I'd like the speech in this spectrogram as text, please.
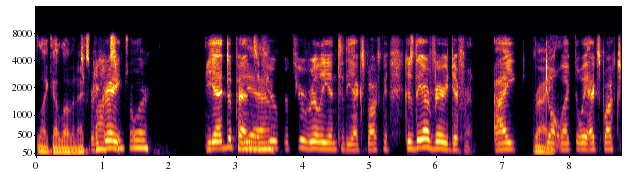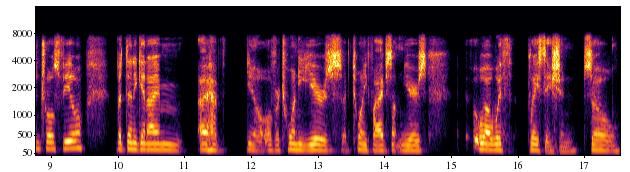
like I love an pretty Xbox controller. Yeah, it depends Yeah. if you're if you're really into the Xbox because they are very different. I Right. don't like the way Xbox controls feel, but then again, I'm I have you know over 20 years, of 25 something years, well with PlayStation, so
